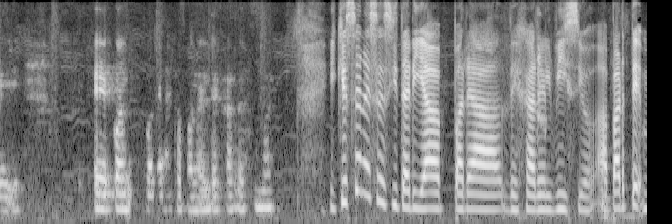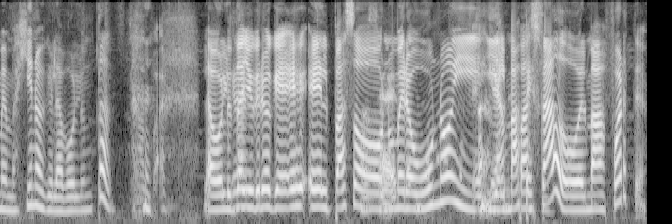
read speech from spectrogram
el, eh, con, con, esto, con el dejar de fumar. ¿Y qué se necesitaría para dejar el vicio? Aparte, me imagino que la voluntad. la voluntad yo creo que es el paso o sea, número uno y, y el más paso. pesado, el más fuerte.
